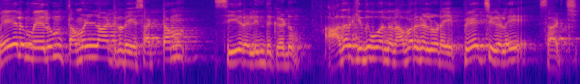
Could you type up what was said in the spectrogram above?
மேலும் மேலும் தமிழ்நாட்டினுடைய சட்டம் சீரழிந்து கெடும். அதற்கு இது போன்ற நபர்களுடைய பேச்சுகளே சாட்சி.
